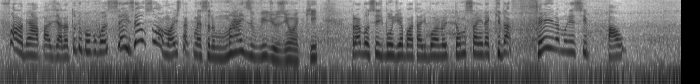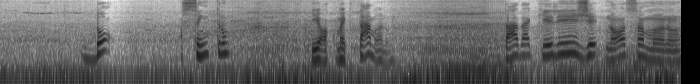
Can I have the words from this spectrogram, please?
Fala minha rapaziada, tudo bom com vocês? Eu sou a Mó, está começando mais um videozinho aqui Pra vocês, bom dia, boa tarde, boa noite Estamos saindo aqui da Feira Municipal Do Centro E ó, como é que tá, mano? Tá daquele jeito Nossa, mano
